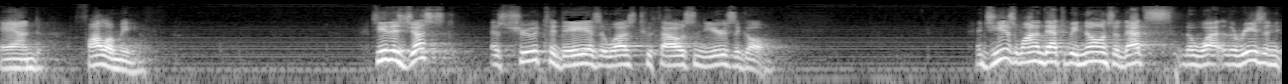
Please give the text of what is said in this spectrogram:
and follow me. See, it is just as true today as it was 2,000 years ago. And Jesus wanted that to be known, so that's the, the reason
